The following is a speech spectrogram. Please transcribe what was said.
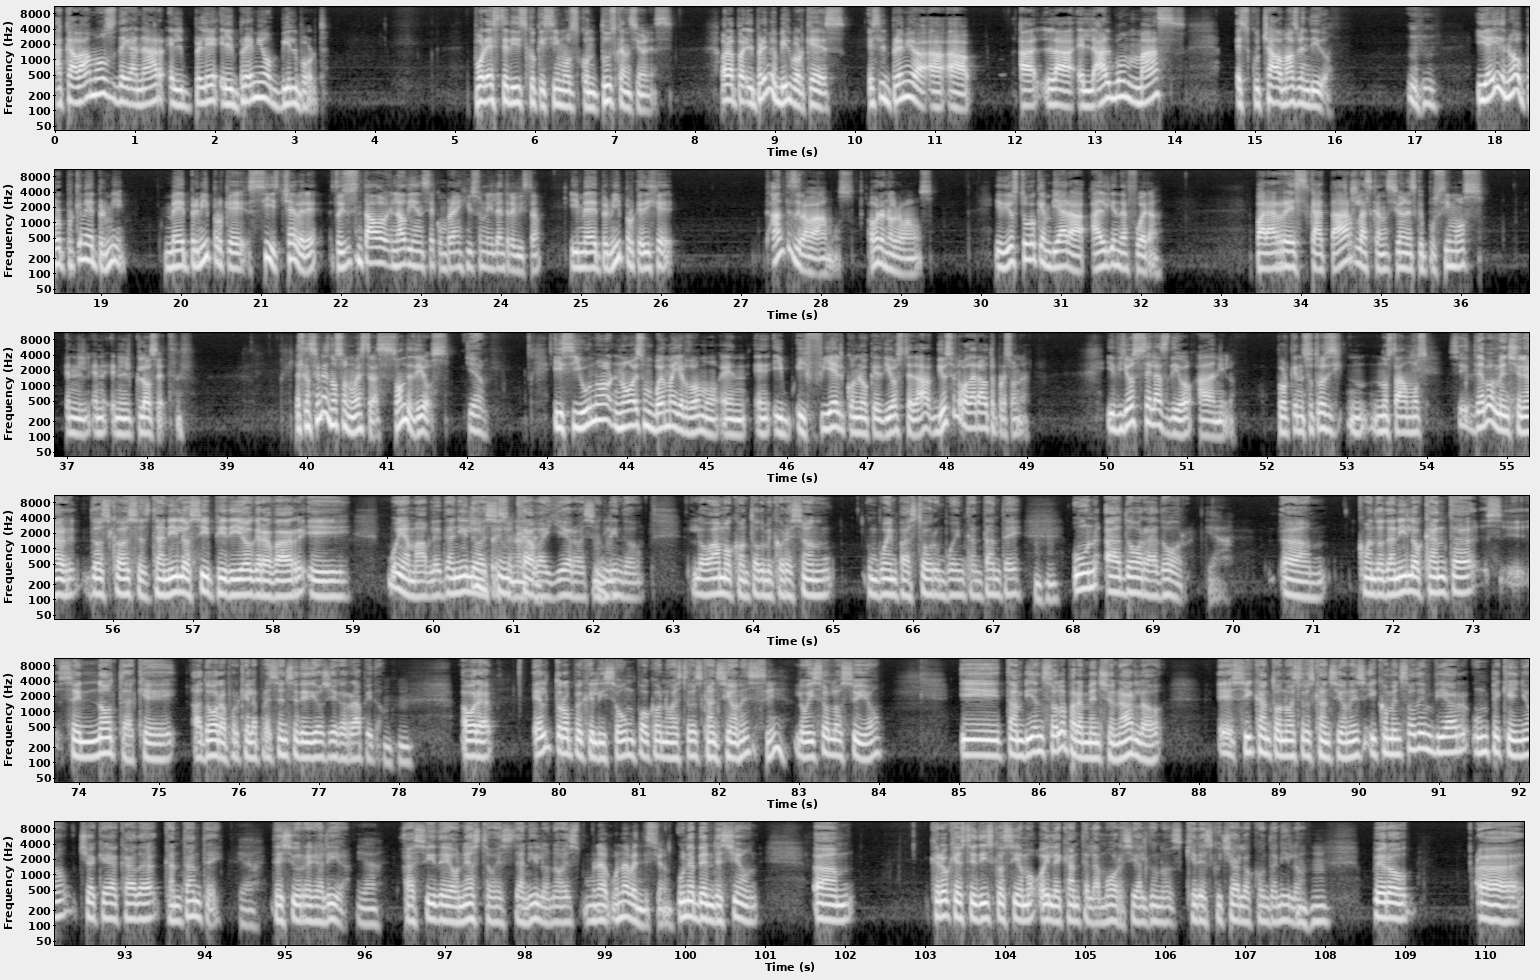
Acabamos de ganar el, el premio Billboard por este disco que hicimos con tus canciones. Ahora, el premio Billboard, ¿qué es? Es el premio a, a, la, el álbum más escuchado, más vendido. Y ahí de nuevo, ¿por, ¿por, qué me deprimí? me deprimí porque sí, es chévere. Estoy sentado en la audiencia con Brian Houston y la entrevista y me deprimí porque dije, antes grabábamos, ahora no grabamos. Y Dios tuvo que enviar a alguien de afuera para rescatar las canciones que pusimos en el, en, el closet. Las canciones no son nuestras, son de Dios. Yeah. Y si uno no es un buen mayordomo en, en- y, y fiel con lo que Dios te da, Dios se lo va a dar a otra persona. Y Dios se las dio a Danilo, porque nosotros no estábamos Sí, debo mencionar dos cosas. Danilo sí pidió grabar y muy amable. Danilo es un caballero, es un lindo. Lo amo con todo mi corazón. Un buen pastor, un buen cantante, un adorador. Yeah. Um, cuando Danilo canta, se nota que adora porque la presencia de Dios llega rápido. Ahora, él tropicalizó un poco nuestras canciones Sí. lo hizo lo suyo. Y también solo para mencionarlo, eh, sí cantó nuestras canciones y comenzó de enviar un pequeño cheque a cada cantante Yeah. de su regalía. Yeah. Así de honesto es Danilo, ¿no? Es Una, una bendición. una bendición. Um, creo que este disco se llama Hoy le canta el amor, si algunos quieren escucharlo con Danilo. Pero ah,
